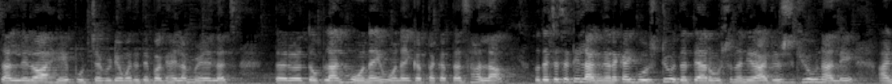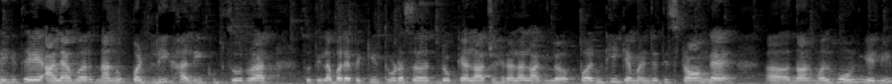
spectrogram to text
चाललेलो आहे. पुढच्या व्हिडिओमध्ये ते बघायला मिळेलच. तर तो प्लॅन हो नाही हो नाही करता करता झाला. तर त्याच्यासाठी लागणाऱ्या काही गोष्टी होत्या त्या रोशन आणि राजेश घेऊन आले. आणि तिथे आल्यावर नानू पडली खाली खूप जोरात. सो तिला बऱ्यापैकी थोडंसं डोक्याला चेहऱ्याला लागलं. पण ठीक आहे म्हणजे ती स्ट्रॉंग आहे. नॉर्मल होऊन गेली.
